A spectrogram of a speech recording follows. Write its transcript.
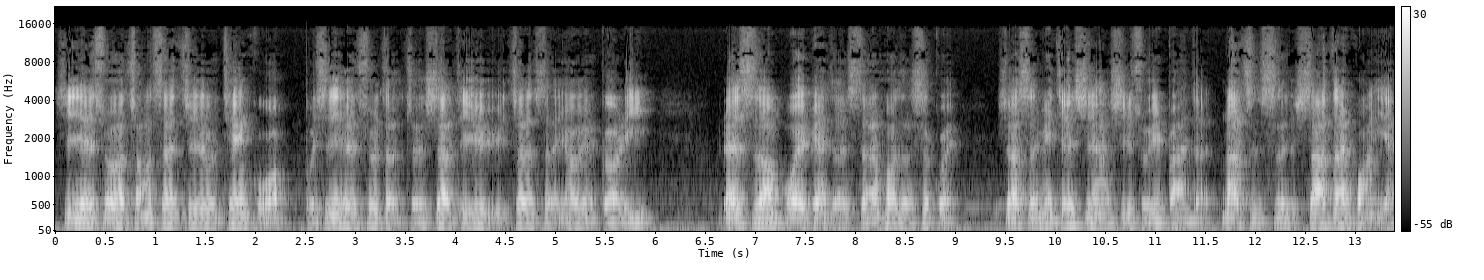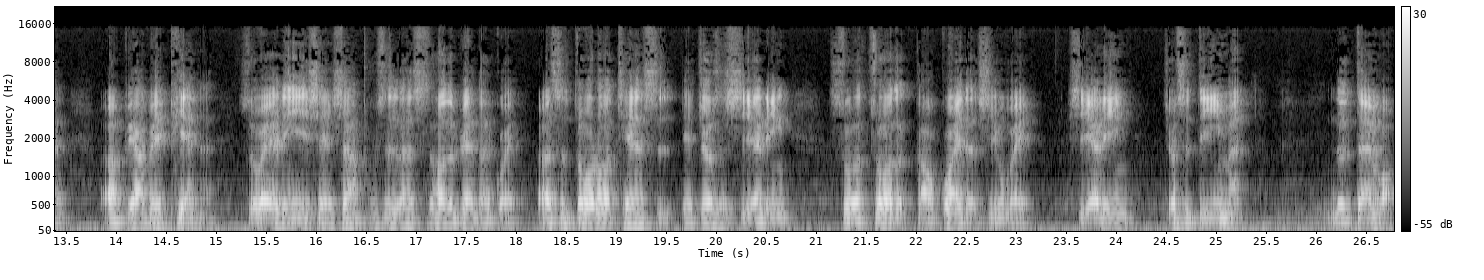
信耶稣的重生进入天国，不信耶稣的则下地狱与真神永远隔离。人死后不会变成神或者是鬼，像是民间信仰习俗一般的，那只是撒旦谎言，而不要被骗了。所谓灵异现象，不是人死后的变得鬼，而是堕落天使，也就是邪灵所做的搞怪的行为。邪灵就是 demon，the devil。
